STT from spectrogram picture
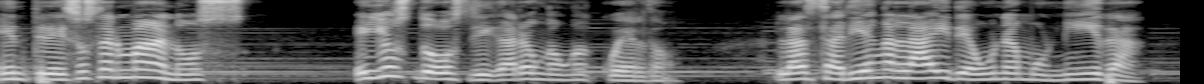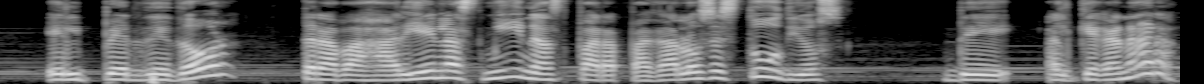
entre esos hermanos, ellos dos llegaron a un acuerdo. Lanzarían al aire una moneda. El perdedor trabajaría en las minas para pagar los estudios de al que ganara.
